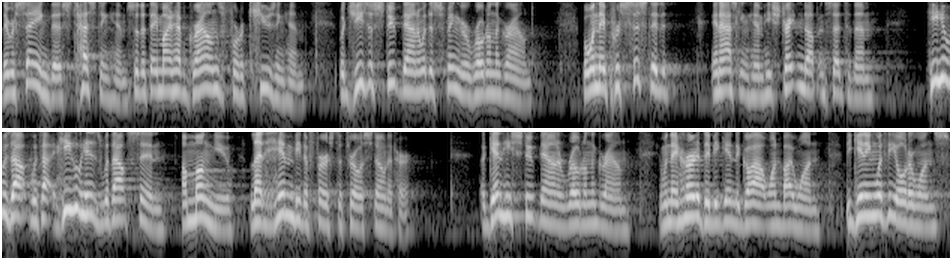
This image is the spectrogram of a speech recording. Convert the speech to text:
They were saying this, testing him, so that they might have grounds for accusing him. But Jesus stooped down and with his finger wrote on the ground. But when they persisted in asking him, he straightened up and said to them, He who, was out without, he who is without sin among you, let him be the first to throw a stone at her. Again he stooped down and wrote on the ground. And when they heard it, they began to go out one by one, beginning with the older ones.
